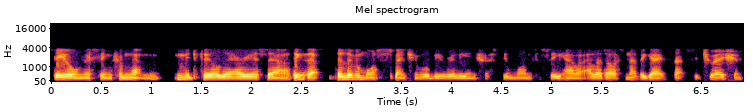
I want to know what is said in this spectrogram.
steel missing from that midfield area. So I think that the Livermore suspension will be a really interesting one to see how Allardyce navigates that situation.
